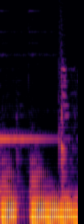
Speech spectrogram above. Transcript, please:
you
